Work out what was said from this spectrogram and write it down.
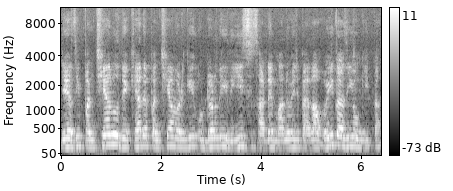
ਜੇ ਅਸੀਂ ਪੰਛੀਆਂ ਨੂੰ ਦੇਖਿਆ ਤੇ ਪੰਛੀਆਂ ਵਰਗੀ ਉੱਡਣ ਦੀ ਰੀਸ ਸਾਡੇ ਮਨ ਵਿੱਚ ਪੈਦਾ ਹੋਈ ਤਾਂ ਅਸੀਂ ਉਹ ਕੀਤਾ।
